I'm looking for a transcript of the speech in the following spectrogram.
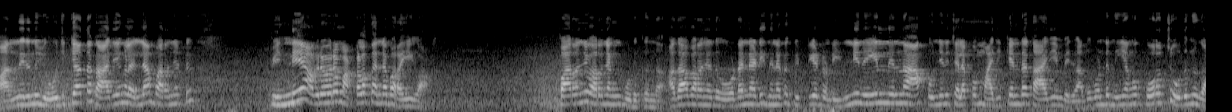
വന്നിരുന്ന് യോജിക്കാത്ത കാര്യങ്ങളെല്ലാം പറഞ്ഞിട്ട് പിന്നെ അവരോരോ മക്കളെ തന്നെ പറയുക. പറഞ്ഞു പറഞ്ഞങ്ങ് കൊടുക്കുന്നു. അതാ പറഞ്ഞത് ഉടനടി നിനക്ക് കിട്ടിയിട്ടുണ്ട്. ഇനി നീയിൽ നിന്ന് ആ കുഞ്ഞിന് ചിലപ്പം മരിക്കേണ്ട കാര്യം വരും. അതുകൊണ്ട് നീ അങ്ങ് കുറച്ച് ഒതുങ്ങുക.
